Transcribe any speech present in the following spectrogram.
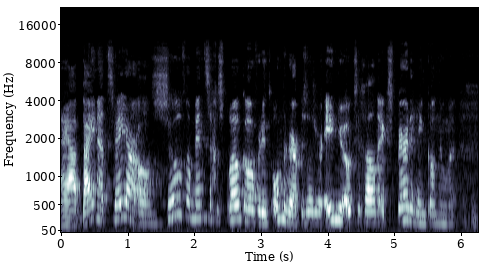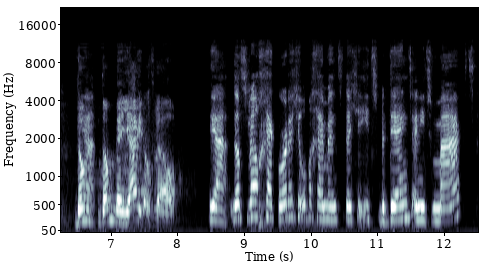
nou ja, bijna twee jaar al zoveel mensen gesproken over dit onderwerp. Dus als er één nu ook zich al een expert erin kan noemen, dan, Ja. dan ben jij dat wel. Ja, dat is wel gek hoor. Dat je op een gegeven moment dat je iets bedenkt en iets maakt.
